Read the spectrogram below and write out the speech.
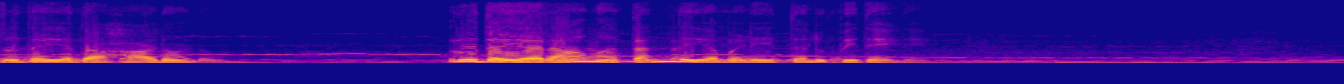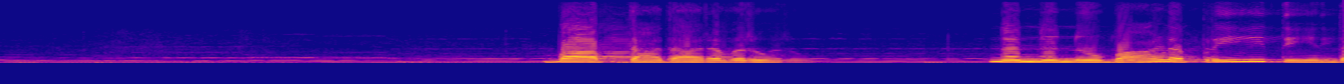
ಹೃದಯದ ಹಾಡು ಹೃದಯ ರಾಮ ತಂದೆಯ ಬಳಿ ತಲುಪಿದೆ. ಬಾಬ್ ದಾದಾರವರು ನನ್ನನ್ನು ಬಹಳ ಪ್ರೀತಿಯಿಂದ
